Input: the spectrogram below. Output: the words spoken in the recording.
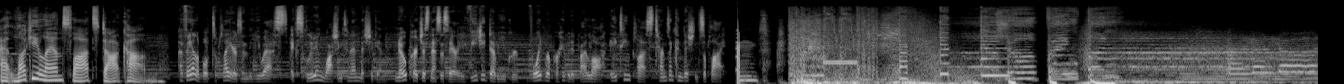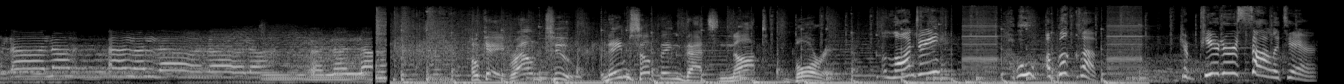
at luckylandslots.com. Available to players in the U.S., excluding Washington and Michigan. No purchase necessary. VGW Group. Void were prohibited by law. 18 plus. Terms and conditions apply. Okay, round two. Name something that's not boring. A laundry? Ooh, a book club. Computer solitaire,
